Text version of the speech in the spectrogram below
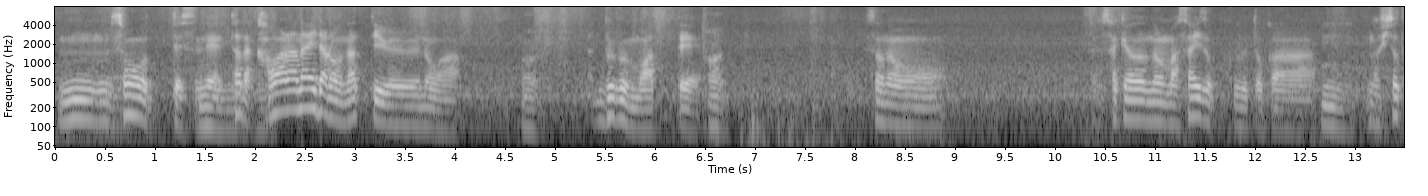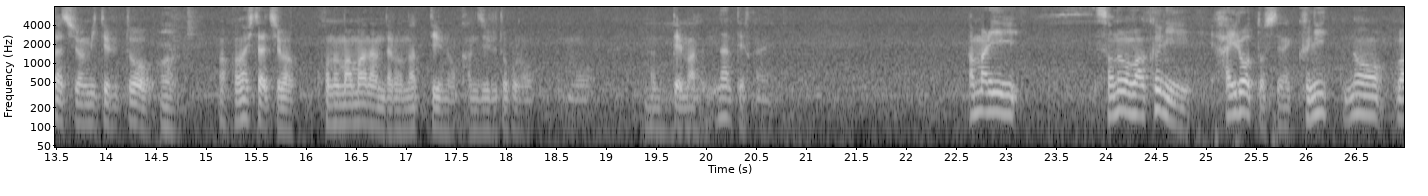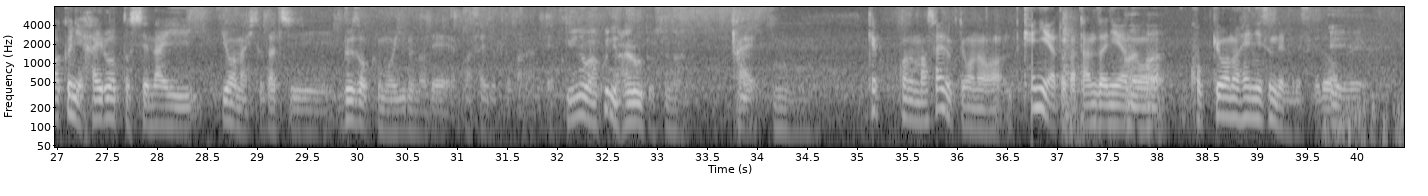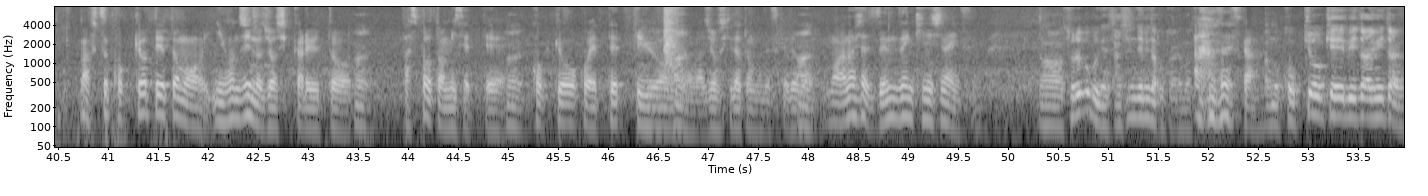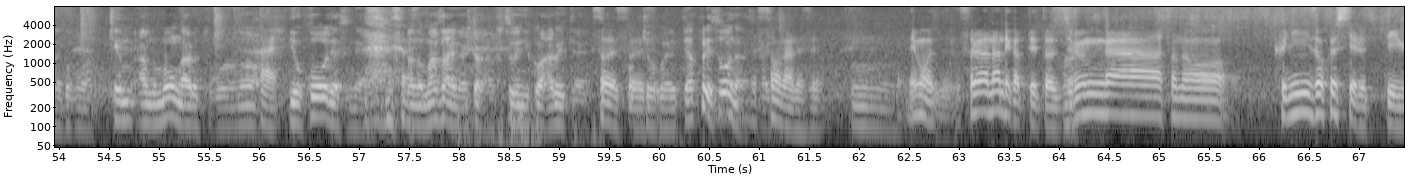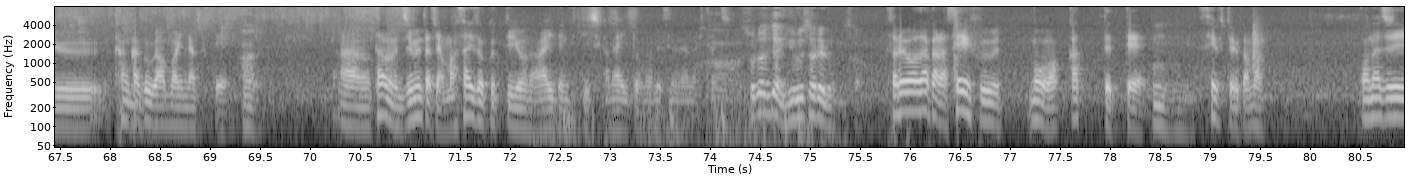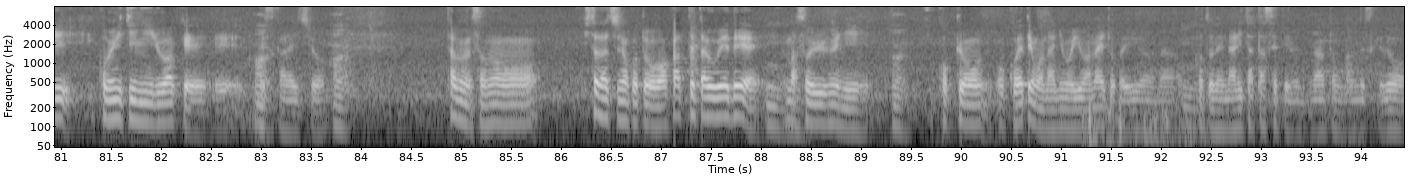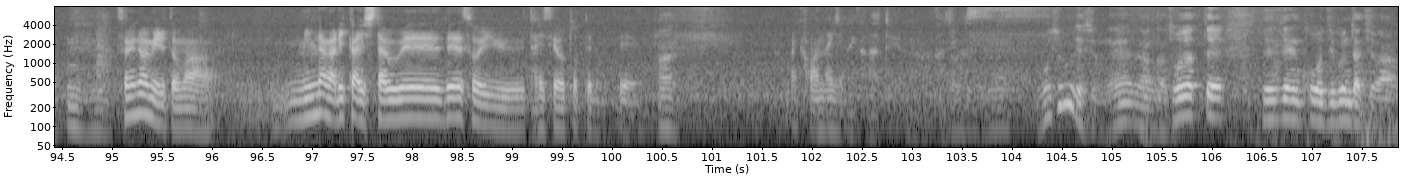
うんそうですね。ただ変わらないだろうなっていうのはとはい。部分もあってはい。その先ほどのマサイ族とかうん。の人たちを見てると、はい。まあ、この人たちはこのままなんだろうなっていうのを感じるところって、まあなんていうんですかね。あんまりその枠に入ろうとしてない国の枠に入ろうとしてないような人たち部族もいるのでマサイ族とかなんで、国の枠に入ろうとしてない、はい、うん。結構このマサイ族ってこのケニアとかタンザニアのはいはい。国境の辺に住んでるんですけど、えまあ、普通国境っていうともう日本人の常識から言うと、えはいパスポートを見せて、はい。国境を越えてっていうようなのが常識だと思うんですけど、はい。もうあの人たち全然気にしないんですよ。ああそれ僕ね写真で見たことあります。あ本当ですか。あの国境警備隊みたいなところんあの門があるところのはい。横をですね、あのマサイの人が普通にこう歩いてそうですやっぱりそうなんですか？そうなんですよ。うん。でもそれは何でかっていうと自分がその国に属してるっていう感覚があんまりなくて。はいあの多分自分たちはマサイ族っていうようなアイデンティティしかないと思うんですよねあの人たち。それはじゃあ許されるんですか？それをだから政府も分かっててうんうん。政府というかまあ同じコミュニティにいるわけですから一応。はい。多分その人たちのことを分かってた上で、うんまあ、そういうふうにはい。国境を越えても何も言わないとかいうようなことで成り立たせてるんだなと思うんですけど、うんうん。そういうのを見るとまあみんなが理解した上でそういう体制を取ってるんで、はい。まあ、変わんないんじゃないかなというのは感じます。面白いですよね。なんかそうやって全然こう自分たちは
